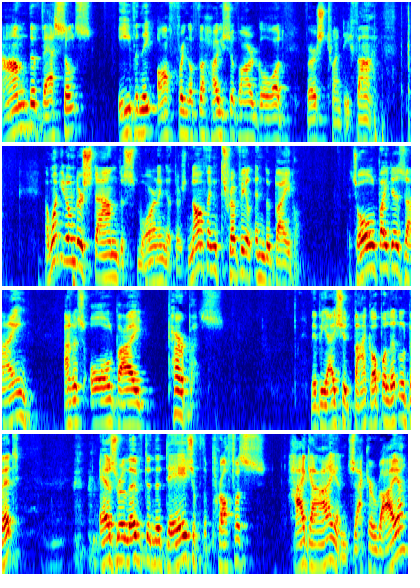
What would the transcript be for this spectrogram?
and the vessels, even the offering of the house of our God. Verse 25. I want you to understand this morning that there's nothing trivial in the Bible. It's all by design and it's all by purpose. Maybe I should back up a little bit. Ezra lived in the days of the prophets Haggai and Zechariah.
